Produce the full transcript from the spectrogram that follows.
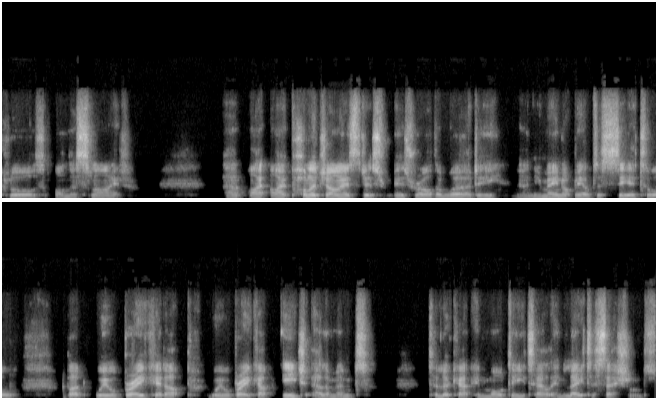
clause on the slide. Uh, I, I apologize that it's, it's, rather wordy and you may not be able to see it all, but we will break it up. We will break up each element to look at in more detail in later sessions.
